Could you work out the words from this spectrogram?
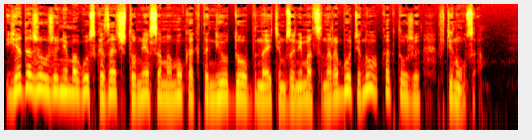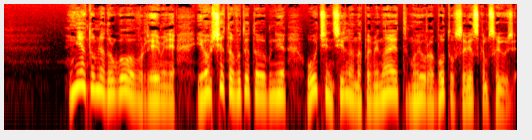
Я даже уже не могу сказать, что мне самому как-то неудобно этим заниматься на работе, ну, как-то уже втянулся. Нет у меня другого времени. И вообще-то вот это мне очень сильно напоминает мою работу в Советском Союзе.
